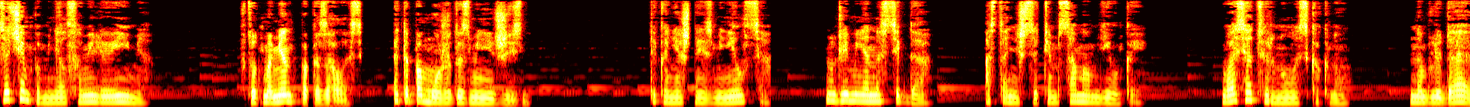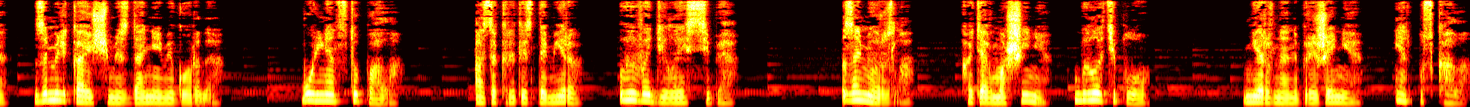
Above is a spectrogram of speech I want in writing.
«Зачем поменял фамилию и имя?» В тот момент показалось, это поможет изменить жизнь. «Ты, конечно, изменился, но для меня навсегда. Останешься тем самым Димкой. Вася отвернулась к окну, наблюдая за мелькающими зданиями города. Боль не отступала, а закрытость Дамира выводила из себя. Замерзла, хотя в машине было тепло. Нервное напряжение не отпускало.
